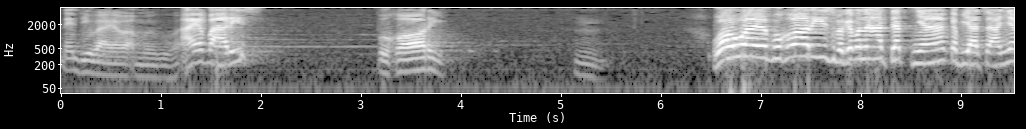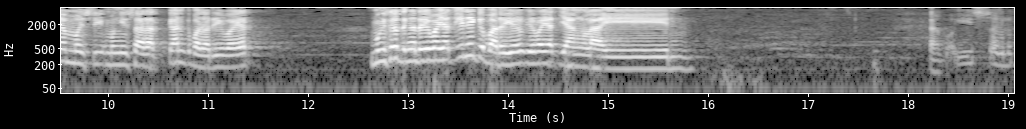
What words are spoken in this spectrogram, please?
Nanti wae awakmu. Ayo Pak Haris. Bukhari. Hmm. Wahwa Bukhari sebagaimana adatnya, kebiasaannya mengisyaratkan kepada riwayat mengisyarat dengan riwayat ini kepada riwayat yang lain. Ah, kok iso lho.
